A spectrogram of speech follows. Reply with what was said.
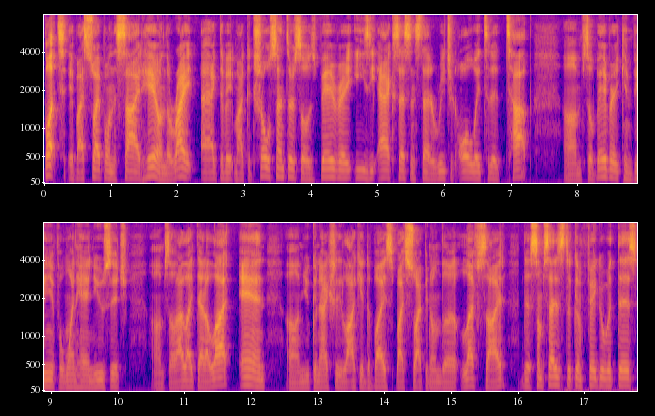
but if I swipe on the side here on the right, I activate my control center. So it's very, very easy access instead of reaching all the way to the top. Um, so very, very convenient for one hand usage. Um, so I like that a lot. And um, you can actually lock your device by swiping on the left side. There's some settings to configure with this.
